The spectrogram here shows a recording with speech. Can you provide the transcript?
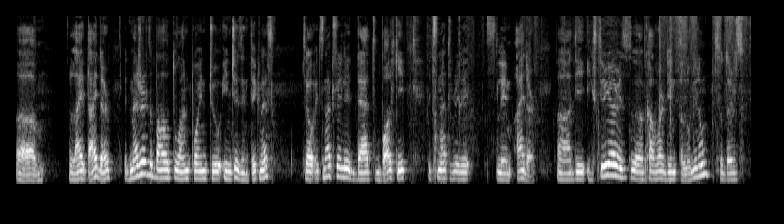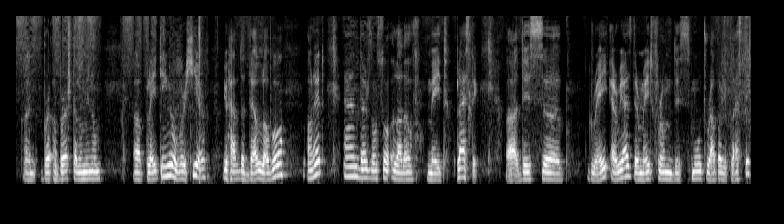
um, light either. It measures about 1.2 inches in thickness, so it's not really that bulky. It's not really slim either. Uh, the exterior is uh, covered in aluminum, so there's an, a brushed aluminum uh, plating. Over here you have the Dell logo on it and there's also a lot of made plastic. Uh, this uh, gray areas they're made from this smooth rubbery plastic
